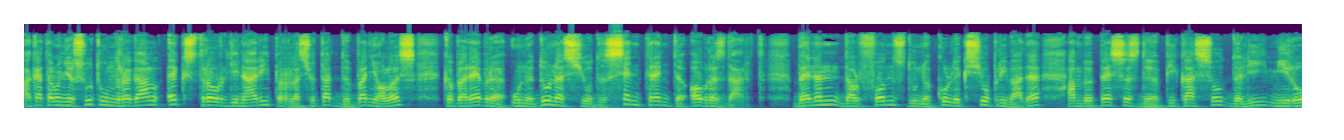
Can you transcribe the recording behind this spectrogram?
A Catalunya Sud, un regal extraordinari per la ciutat de Banyoles que va rebre una donació de 130 obres d'art. Venen del fons d'una col·lecció privada amb peces de Picasso, Dalí, Miró,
